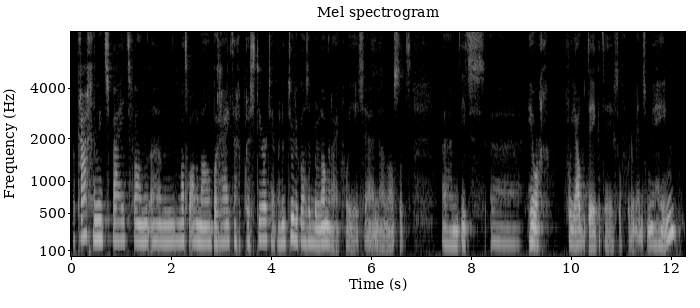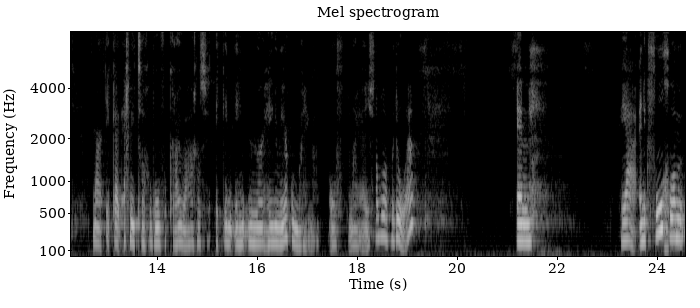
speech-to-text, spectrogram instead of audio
we krijgen niet spijt van ehm, wat we allemaal bereikt en gepresteerd hebben. Natuurlijk was het belangrijk voor je. En als dat um, iets uh, heel erg voor jou betekend heeft of voor de mensen om je heen. Maar ik kijk echt niet terug op hoeveel kruiwagens ik in één uur heen en weer kon brengen. Of, nou ja, je snapt wat ik bedoel, hè? En ja, en ik voel gewoon,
